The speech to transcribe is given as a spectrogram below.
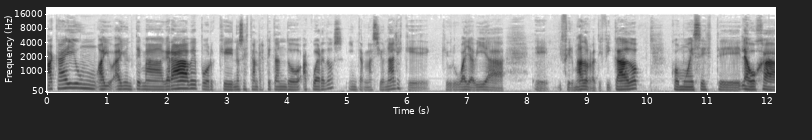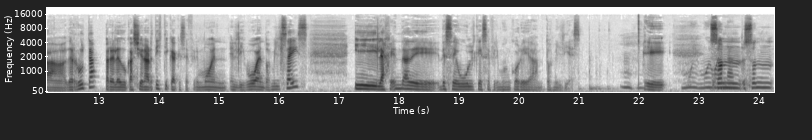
acá hay un, hay, un tema grave porque no se están respetando acuerdos internacionales que, Uruguay había eh, firmado, ratificado como es este, la hoja de ruta para la educación artística que se firmó en, Lisboa en 2006 y la agenda de, Seúl que se firmó en Corea en 2010. Eh, muy, son, son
